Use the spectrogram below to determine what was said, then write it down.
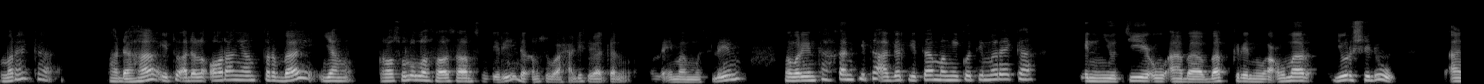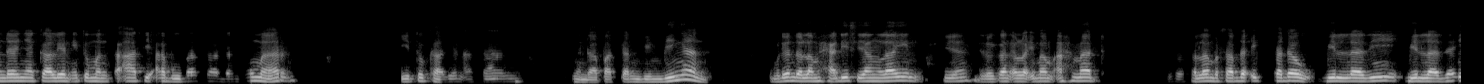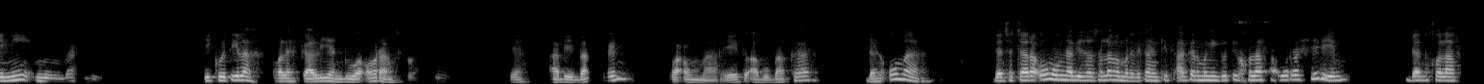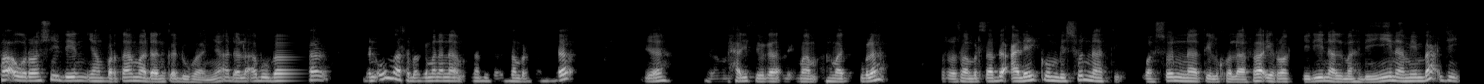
mereka. Padahal itu adalah orang yang terbaik yang Rasulullah SAW sendiri dalam sebuah hadis diriwayatkan oleh Imam Muslim memerintahkan kita agar kita mengikuti mereka. In yuti'u Abu Bakrin wa Umar yurshidu. Andainya kalian itu mentaati Abu Bakar dan Umar, itu kalian akan mendapatkan bimbingan. Kemudian dalam hadis yang lain, ya diriwayatkan oleh Imam Ahmad Rasulullah bersabda iktadau billadzi ini min ba'di. Ikutilah oleh kalian dua orang setelahku. Ya, Abi Bakrin wa Umar, yaitu Abu Bakar dan Umar. Dan secara umum Nabi SAW memerintahkan kita agar mengikuti khulafaur rasyidin. Dan khulafaur rasyidin yang pertama dan keduanya adalah Abu Bakar dan Umar sebagaimana Nabi SAW bersabda ya dalam hadis juga Imam Ahmad pula Rasulullah bersabda, "Alaikum bisunnati wa sunnatil khulafa'i rasyidin al-mahdiyyin min ba'di."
